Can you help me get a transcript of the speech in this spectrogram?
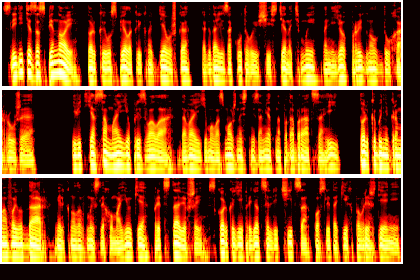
«Следите за спиной!» — только и успела крикнуть девушка, когда из закутывающей стены тьмы на нее прыгнул дух оружия. И ведь я сама ее призвала, давая ему возможность незаметно подобраться и только бы не громовой удар, мелькнуло в мыслях у Маюки, представившей, сколько ей придется лечиться после таких повреждений.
